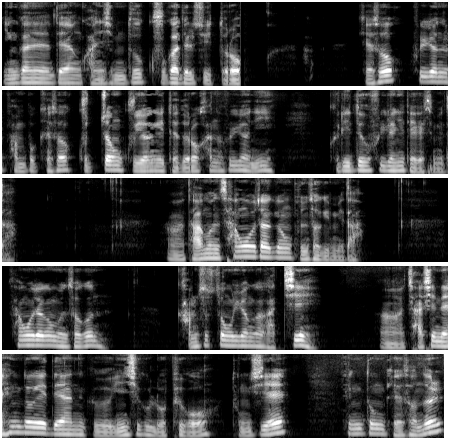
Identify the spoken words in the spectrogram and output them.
인간에 대한 관심도 9가 될 수 있도록 계속 훈련을 반복해서 9.90이 되도록 하는 훈련이 그리드 훈련이 되겠습니다. 어, 다음은 상호작용 분석입니다. 상호작용 분석은 감수성 훈련과 같이 어, 자신의 행동에 대한 그 인식을 높이고 동시에 행동 개선을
